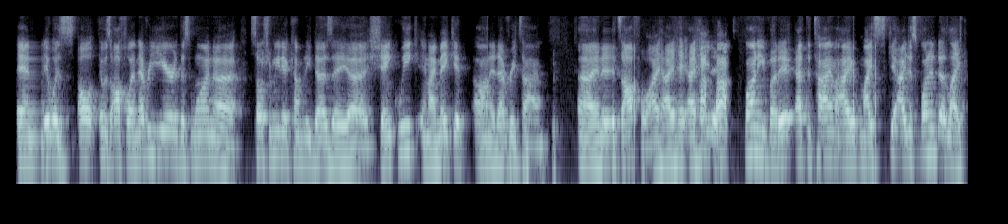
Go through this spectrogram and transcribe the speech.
and it was all it was awful and every year this one uh, social media company does a uh, shank week and i make it on it every time uh, and it's awful. I I, I hate it. It's funny, but it, at the time, I my skin. I just wanted to like.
